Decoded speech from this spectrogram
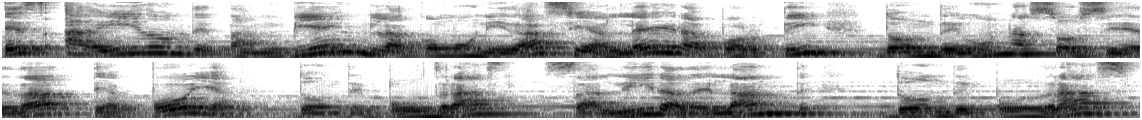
Es ahí donde también la comunidad se alegra por ti, donde una sociedad te apoya, donde podrás salir adelante, donde podrás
